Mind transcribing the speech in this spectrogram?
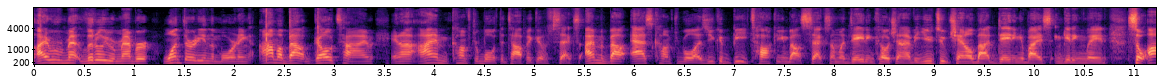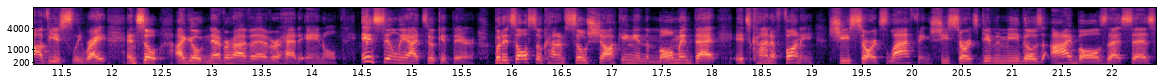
I rem- literally remember 1.30 in the morning, I'm about go time, and I, am comfortable with the topic of sex. I'm about as comfortable as you could be talking about sex. I'm a dating coach, and I have a YouTube channel about dating advice and getting laid. So obviously, right? And so I go, never have I ever had anal. Instantly, I took it there. But it's also kind of so shocking in the moment that it's kind of funny. She starts laughing. She starts giving me those eyeballs that says,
